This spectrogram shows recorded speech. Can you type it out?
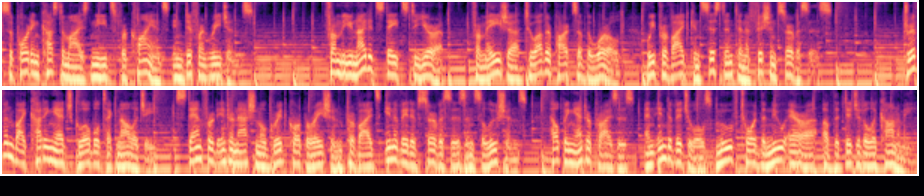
supporting customized needs for clients in different regions. From the United States to Europe, from Asia to other parts of the world, we provide consistent and efficient services. Driven by cutting-edge global technology, Stanford International Grid Corporation provides innovative services and solutions, helping enterprises and individuals move toward the new era of the digital economy.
